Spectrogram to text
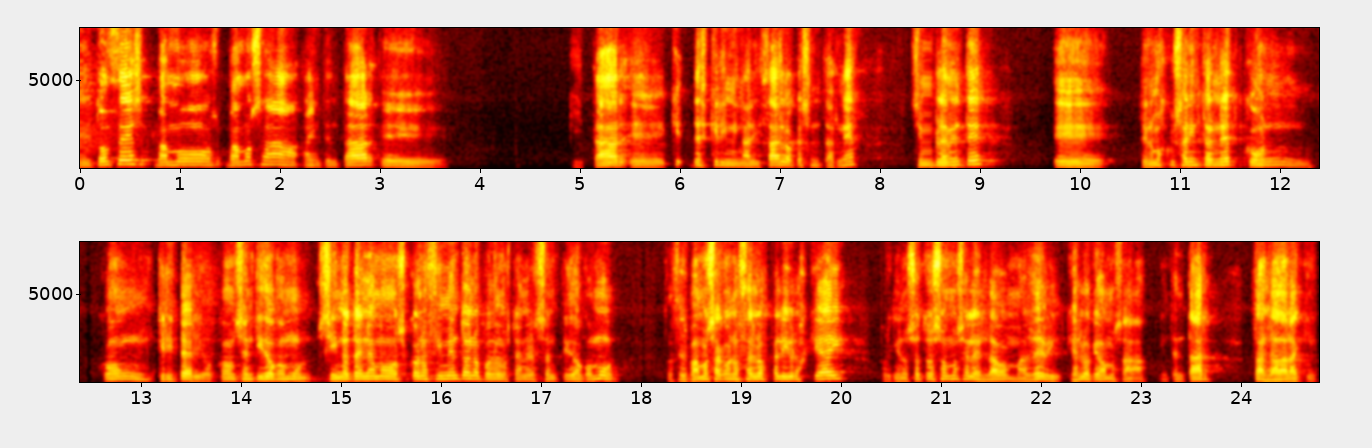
Entonces vamos, vamos a, intentar eh, quitar, eh, descriminalizar lo que es Internet. Simplemente eh, tenemos que usar Internet con, con criterio, con sentido común. Si no tenemos conocimiento no podemos tener sentido común. Entonces, vamos a conocer los peligros que hay, porque nosotros somos el eslabón más débil, que es lo que vamos a intentar trasladar aquí.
